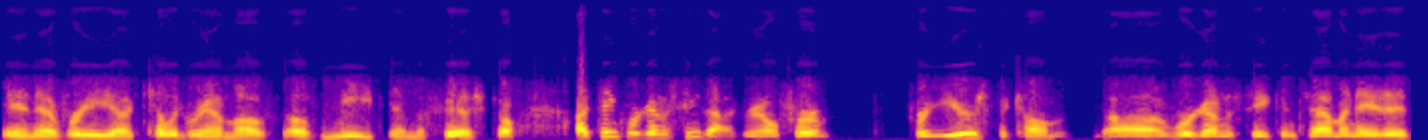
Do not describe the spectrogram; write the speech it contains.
in every uh, kilogram of, of meat in the fish. So I think we're going to see that. You know, for for years to come, uh, we're going to see contaminated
